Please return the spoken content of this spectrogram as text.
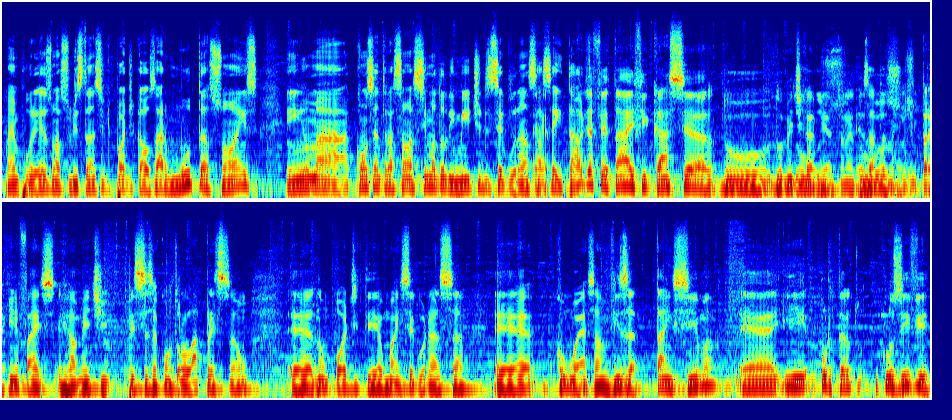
Uma impureza, uma substância que pode causar mutações em uma concentração acima do limite de segurança aceitável. É, Pode afetar a eficácia do, do medicamento, uso, né? Do exatamente. Para quem faz realmente precisa controlar a pressão, eh, não pode ter uma insegurança eh, como essa. A Anvisa está em cima eh, e, portanto, inclusive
